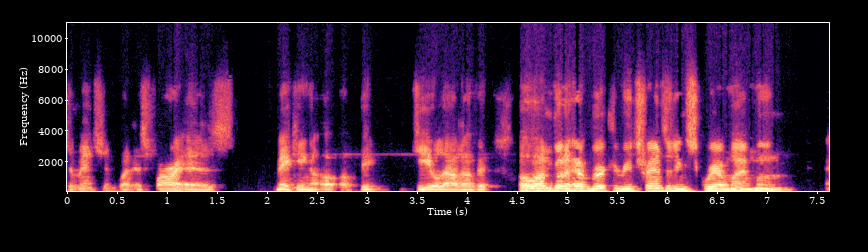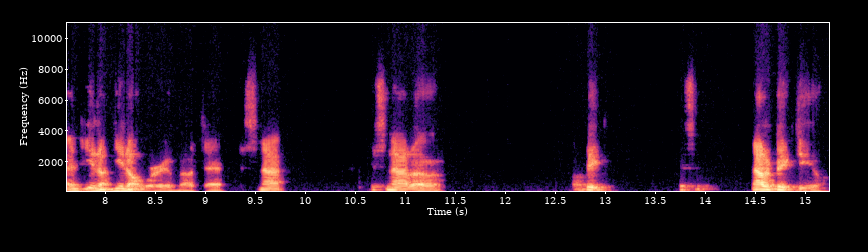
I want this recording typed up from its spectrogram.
dimension. But as far as making a, a big deal out of it, oh, I'm going to have Mercury transiting square my moon, and you know, you don't worry about that. It's not. It's not a, a big it's not a big deal.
